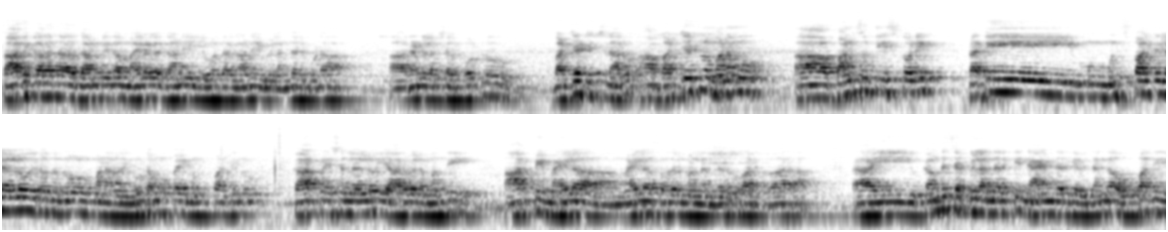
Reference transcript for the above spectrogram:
సాధికారత దాని మీద మహిళలు కానీ యువత కానీ వీళ్ళందరూ కూడా రెండు లక్షల కోట్లు బడ్జెట్ ఇచ్చినారు. ఆ బడ్జెట్లో మనము ఫండ్స్ తీసుకొని ప్రతి మున్సిపాలిటీలలో ఈరోజు నూ- మన నూట ముప్పై మున్సిపాలిటీలు కార్పొరేషన్లలో ఈ ఆరు వేల మంది ఆర్పీ మహిళా మహిళా సోదరులందరూ వారి ద్వారా ఈ కమిటీ సభ్యులందరికీ న్యాయం జరిగే విధంగా ఉపాధి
